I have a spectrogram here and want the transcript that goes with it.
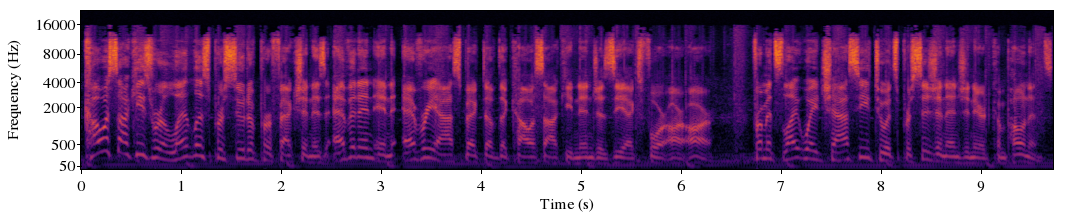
Kawasaki's relentless pursuit of perfection is evident in every aspect of the Kawasaki Ninja ZX4RR, from its lightweight chassis to its precision-engineered components.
